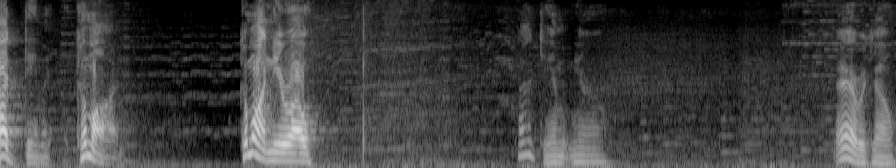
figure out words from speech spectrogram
God damn it. Come on. Come on, Nero. God damn it, Nero. There we go.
